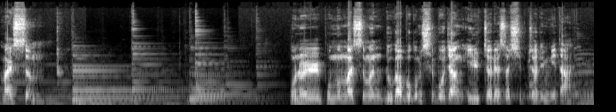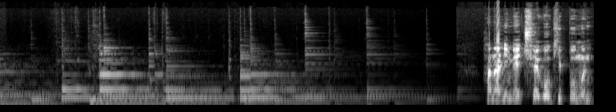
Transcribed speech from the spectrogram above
말씀 오늘 본문 말씀은 누가복음 15장 1절에서 10절입니다. 하나님의 최고 기쁨은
